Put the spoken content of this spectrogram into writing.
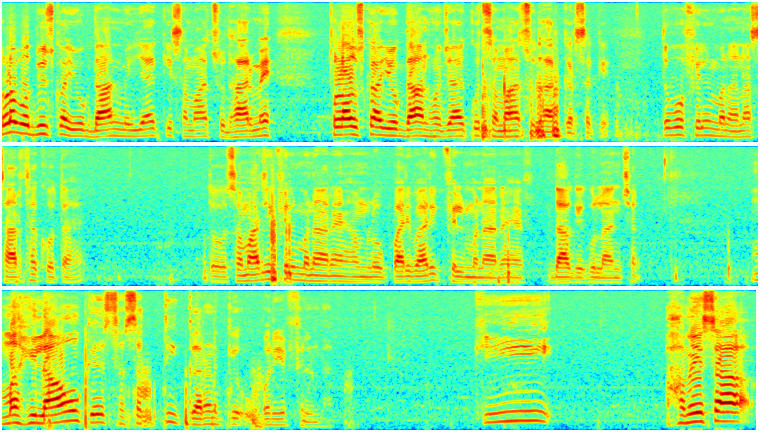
थोड़ा बहुत भी उसका योगदान मिल जाए कि समाज सुधार में थोड़ा उसका योगदान हो जाए, कुछ समाज सुधार कर सके तो वो फ़िल्म बनाना सार्थक होता है। तो सामाजिक फ़िल्म बना रहे हैं हम लोग पारिवारिक फ़िल्म बना रहे हैं दागे गुलांछन महिलाओं के सशक्तिकरण के ऊपर ये फ़िल्म है कि हमेशा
